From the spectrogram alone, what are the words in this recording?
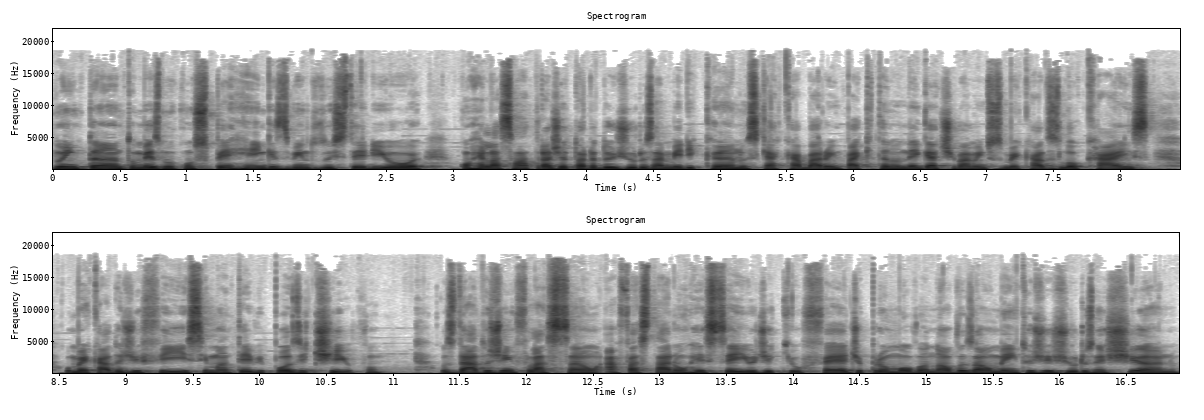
No entanto, mesmo com os perrengues vindos do exterior com relação à trajetória dos juros americanos que acabaram impactando negativamente os mercados locais, o mercado de FII se manteve positivo. Os dados de inflação afastaram o receio de que o Fed promova novos aumentos de juros neste ano,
